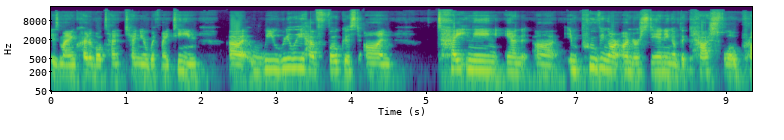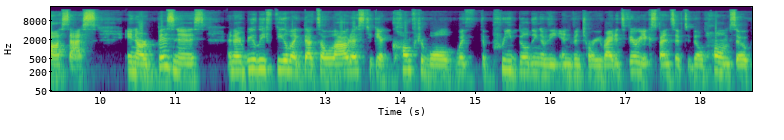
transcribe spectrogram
is my incredible ten- tenure with my team. Uh, we really have focused on tightening and uh, improving our understanding of the cash flow process in our business. And I really feel like that's allowed us to get comfortable with the pre building of the inventory, right? It's very expensive to build homes. So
